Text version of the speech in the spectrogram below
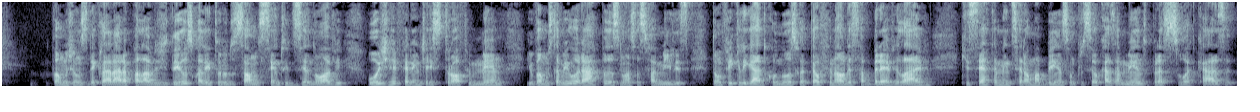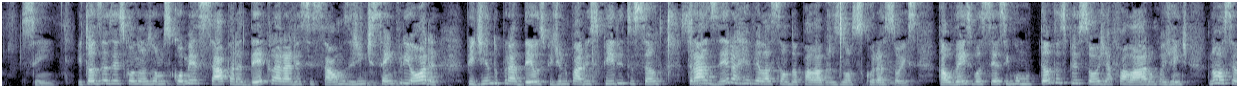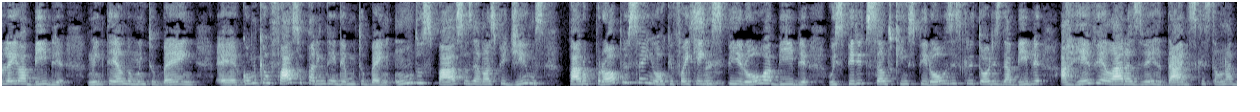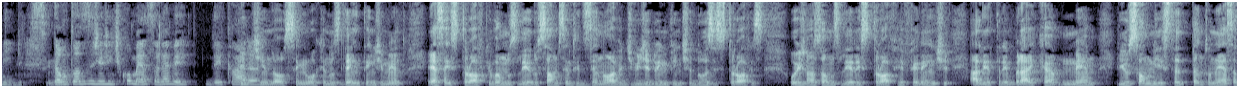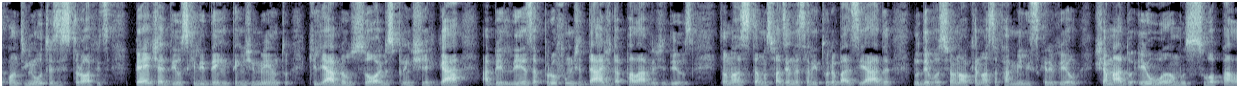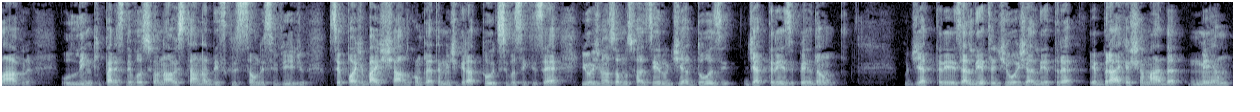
Vamos juntos declarar a palavra de Deus com a leitura do Salmo 119, hoje referente à estrofe Mem, e vamos também orar pelas nossas famílias. Então fique ligado conosco até o final dessa breve live, que certamente será uma bênção para o seu casamento, para a sua casa. Sim. E todas as vezes quando nós vamos começar para declarar esses salmos, a gente uhum. sempre ora, pedindo para Deus, pedindo para o Espírito Santo Sim. trazer a revelação da palavra nos nossos corações. Talvez você, assim como tantas pessoas já falaram com a gente, nossa, eu leio a Bíblia, não entendo muito bem, é, como que eu faço para entender muito bem? Um dos passos é nós pedirmos para o próprio Senhor, que foi quem Sim. inspirou a Bíblia, o Espírito Santo que inspirou os escritores da Bíblia a revelar as verdades que estão na Bíblia. Sim. Então, todos os dias a gente começa, né, ver, declarando. Pedindo ao Senhor que nos dê entendimento. Essa estrofe que vamos ler, o Salmo 119, dividido em 22 estrofes. Hoje nós vamos ler a estrofe referente à letra hebraica Mem. E o salmista, tanto nessa quanto em outras estrofes, Pede a Deus que lhe dê entendimento, que lhe abra os olhos para enxergar a beleza, a profundidade da palavra de Deus. Então, nós estamos fazendo essa leitura baseada no devocional que a nossa família escreveu, chamado Eu Amo Sua Palavra. O link para esse devocional está na descrição desse vídeo. Você pode baixá-lo completamente gratuito se você quiser. E hoje nós vamos fazer o dia 12, dia 13, perdão. O dia 13. A letra de hoje é a letra hebraica chamada Mem,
